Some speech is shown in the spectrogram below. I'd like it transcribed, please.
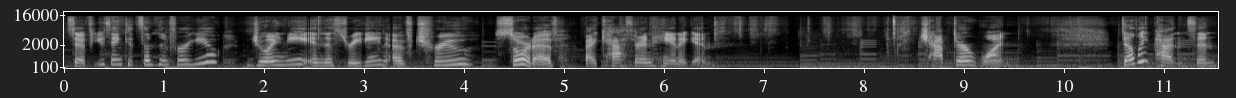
So if you think it's something for you, join me in this reading of True Sort of by Katherine Hannigan. Chapter 1 Delly Pattison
